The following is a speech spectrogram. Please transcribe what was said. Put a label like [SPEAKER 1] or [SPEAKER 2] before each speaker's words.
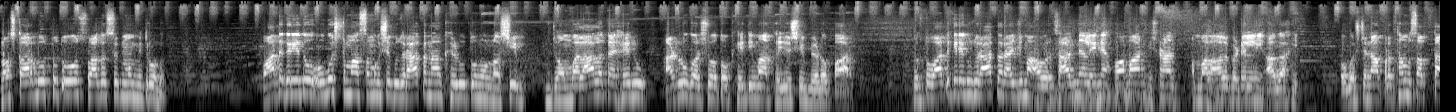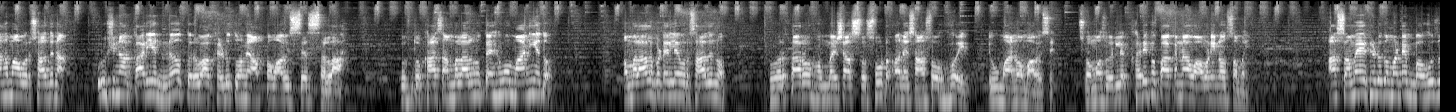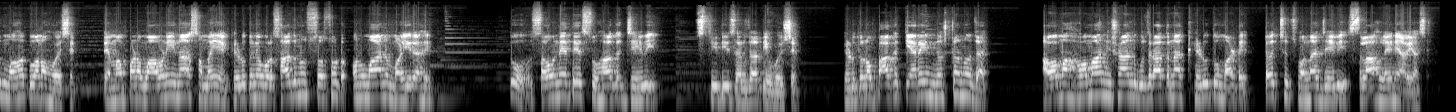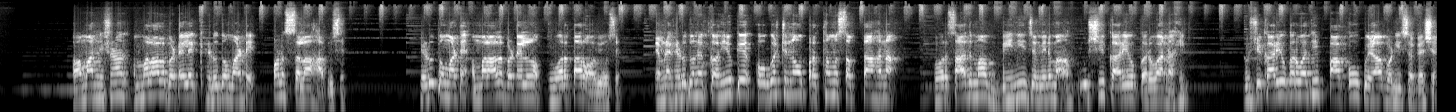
[SPEAKER 1] નમસ્કાર દોસ્તો, તો સ્વાગત છે તમામ મિત્રોનું. વાત કરીએ તો ઓગસ્ટમાં સમક્ષ ગુજરાતના ખેડૂતોનું નસીબ જો અંબાલાલ કહેલું આટલું કરશો તો ખેતીમાં થઈ જશે બેડો પાર. દોસ્તો, વાત કરીએ ગુજરાત રાજ્યમાં વરસાદને લઈને હવામાન નિષ્ણાત અંબાલાલ પટેલની આગાહી. ઓગસ્ટના પ્રથમ સપ્તાહમાં વરસાદના કૃષિના કાર્ય ન કરવા ખેડૂતોને આપવામાં આવી છે સલાહ. દોસ્તો, ખાસ અંબાલાલનું કહેવું માનીએ તો, અંબાલાલ પટેલે વરસાદનો વર્તારો હંમેશા સસોટ અને સાંસો હોય એવું માનવામાં આવે છે. ચોમાસું એટલે ખરીફ પાકના વાવણીનો સમય. આ સમય ખેડૂતો માટે બહુ જ મહત્વનો હોય છે. તેમાં પણ વાવણીના સમયે ખેડૂતોને વરસાદનું સસોટ અનુમાન મળી રહે. તો સૌને તે સુહાગ જેવી સ્થિતિ સર્જાતી હોય છે. ખેડૂતોનો પાક ક્યારેય નષ્ટ ન જાય. આવામાં હવામાન નિષ્ણાંત ગુજરાતના ખેડૂતો માટે ટચ સોના જેવી સલાહ લઈને આવ્યા છે. હવામાન નિષ્ણાત અંબાલાલ પટેલે ખેડૂતો માટે પણ સલાહ આપી છે. ખેડૂતો માટે અંબાલાલ પટેલનો વર્તારો આવ્યો છે. તેમણે ખેડૂતોને કહ્યું કે ઓગસ્ટનો પ્રથમ સપ્તાહના વરસાદમાં ભીની જમીનમાં કૃષિ કાર્યો કરવા નહીં. કૃષિ કાર્યો કરવાથી પાકો પીળા પડી શકે છે.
